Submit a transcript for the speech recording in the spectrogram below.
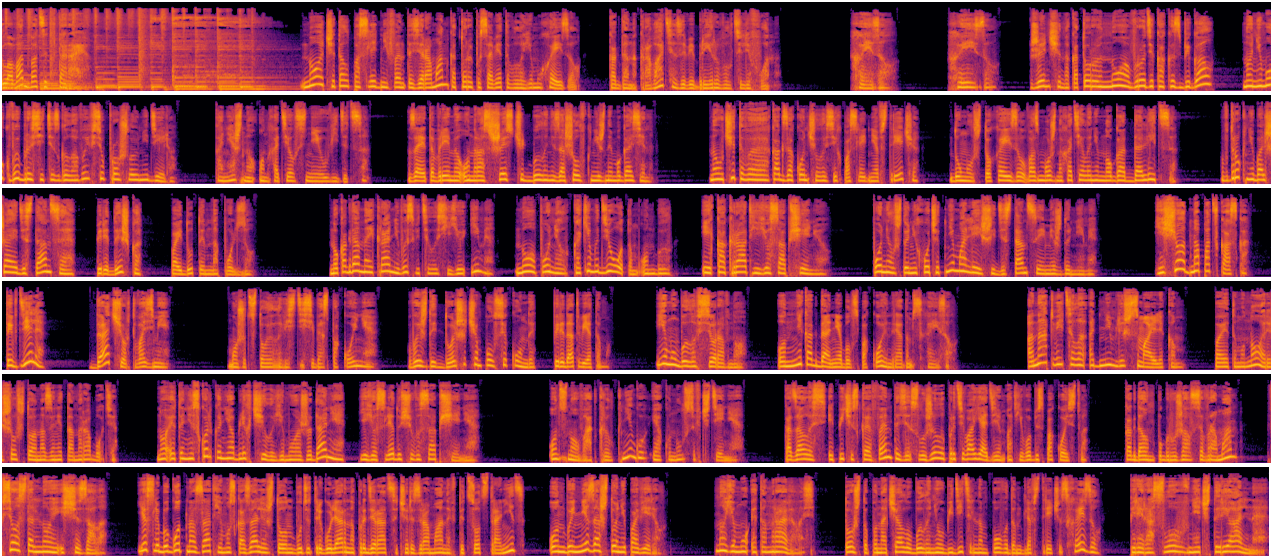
Глава 22 Ноа читал последний фэнтези-роман, который посоветовала ему Хейзел, когда на кровати завибрировал телефон. Хейзел. Хейзел. Женщина, которую Ноа вроде как избегал, но не мог выбросить из головы всю прошлую неделю. Конечно, он хотел с ней увидеться. За это время он раз шесть чуть было не зашел в книжный магазин. Но учитывая, как закончилась их последняя встреча, думал, что Хейзел, возможно, хотела немного отдалиться. Вдруг небольшая дистанция, передышка пойдут им на пользу. Но когда на экране высветилось ее имя, Ноа понял, каким идиотом он был и как рад ее сообщению. Понял, что не хочет ни малейшей дистанции между ними. «Еще одна подсказка. Ты в деле?» «Да, черт возьми!» Может, стоило вести себя спокойнее, выждать дольше, чем полсекунды перед ответом. Ему было все равно. Он никогда не был спокоен рядом с Хейзел. Она ответила одним лишь смайликом, поэтому Ноа решил, что она занята на работе. Но это нисколько не облегчило ему ожидание ее следующего сообщения. Он снова открыл книгу и окунулся в чтение. Казалось, эпическое фэнтези служило противоядием от его беспокойства. Когда он погружался в роман, все остальное исчезало. Если бы год назад ему сказали, что он будет регулярно продираться через романы в 500 страниц, он бы ни за что не поверил. Но ему это нравилось. То, что поначалу было неубедительным поводом для встречи с Хейзел, переросло в нечто реальное.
